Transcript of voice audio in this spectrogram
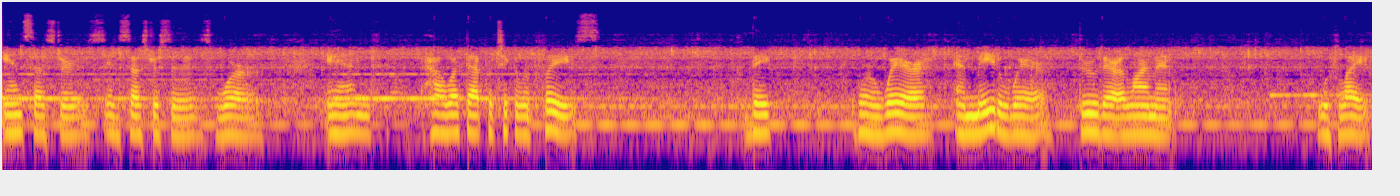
ancestors, ancestresses were, and how at that particular place they were aware and made aware through their alignment with life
